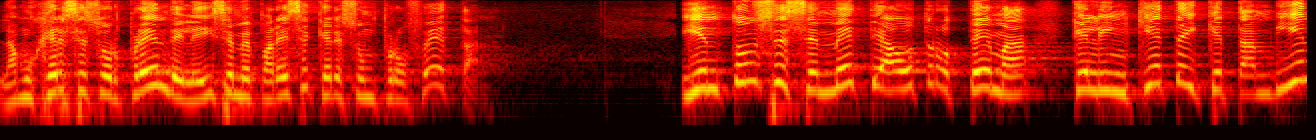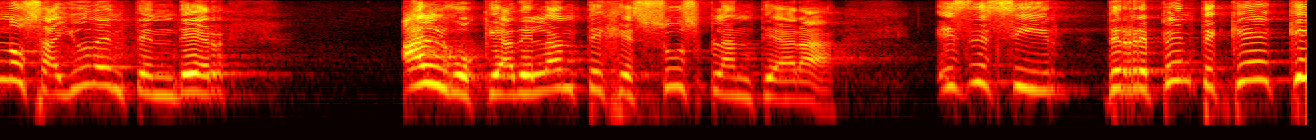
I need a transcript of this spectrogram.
La mujer se sorprende y le dice, me parece que eres un profeta. Y entonces se mete a otro tema que le inquieta y que también nos ayuda a entender algo que adelante Jesús planteará. Es decir, de repente, qué, qué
